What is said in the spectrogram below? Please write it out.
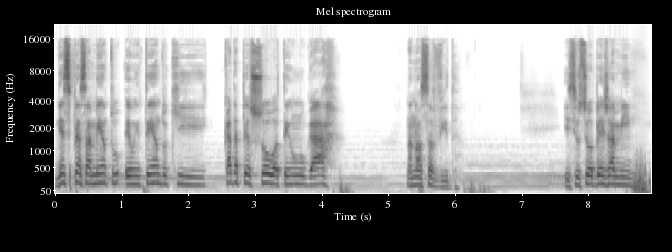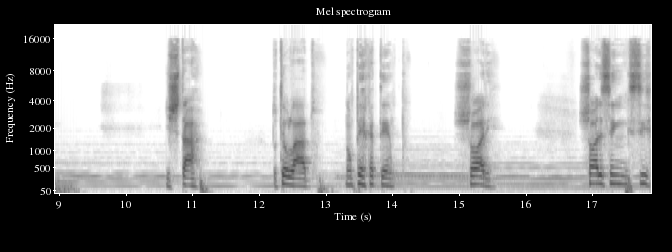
Nesse pensamento, eu entendo que cada pessoa tem um lugar na nossa vida. E se o seu Benjamin está do teu lado, não perca tempo. Chore Chore sem se,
